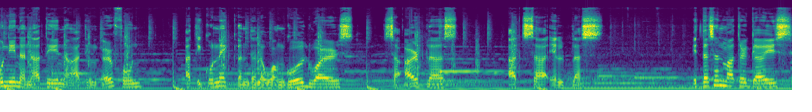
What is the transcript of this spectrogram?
Kunin na natin ang ating earphone at i-connect ang dalawang gold wires sa R plus at sa L plus. It doesn't matter guys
